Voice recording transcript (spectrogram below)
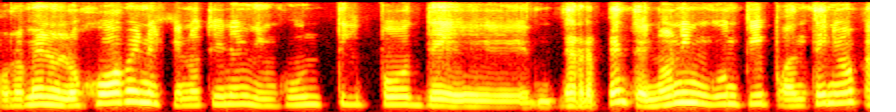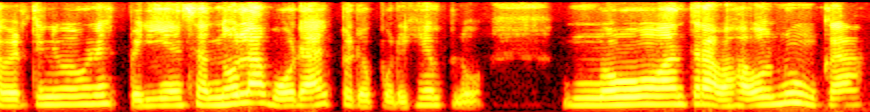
por lo menos los jóvenes que no tienen ningún tipo de, de repente, no ningún tipo, han tenido que haber tenido una experiencia no laboral, pero por ejemplo, no han trabajado nunca,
